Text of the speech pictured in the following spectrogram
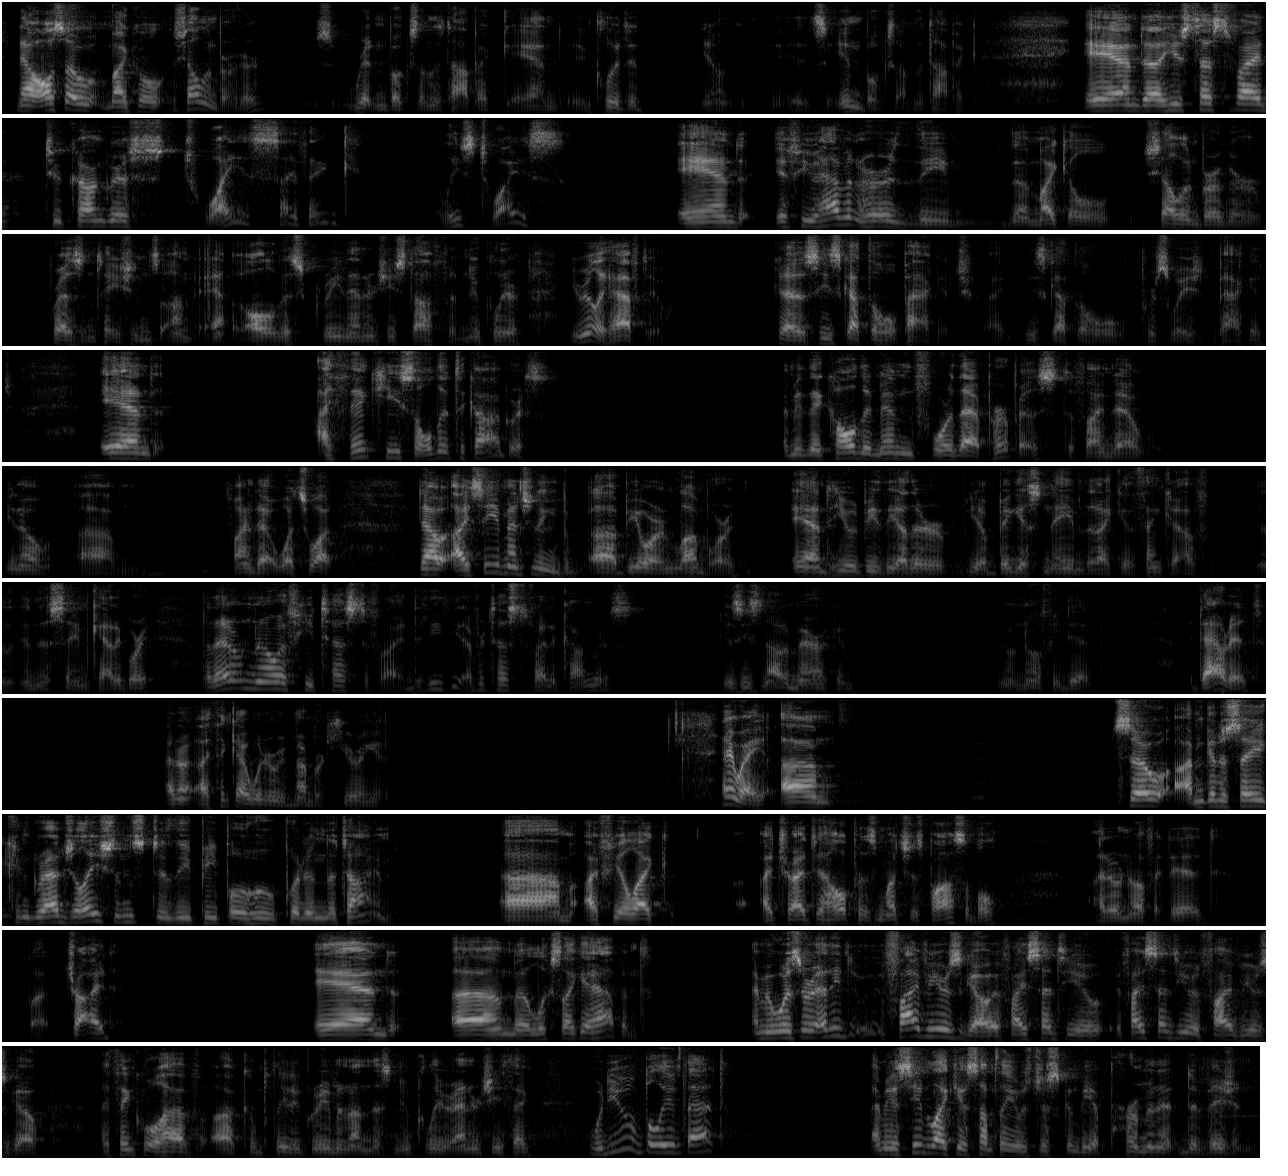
Now, also Michael Shellenberger, who's written books on the topic and included you know, it's in books on the topic. And uh, he's testified to Congress twice, I think, at least twice. And if you haven't heard the, the Michael Shellenberger presentations on all of this green energy stuff and nuclear, you really have to. Because he's got the whole package, right? He's got the whole persuasion package. And I think he sold it to Congress. I mean, they called him in for that purpose to find out, you know, um, find out what's what. Now, I see you mentioning uh, Bjorn Lomborg, and he would be the other, you know, biggest name that I can think of in, in the same category. But I don't know if he testified. Did he ever testify to Congress? Because he's not American. I don't know if he did. I doubt it. I, don't, I think I would have remembered hearing it. Anyway, um, so I'm going to say congratulations to the people who put in the time. Um, I feel like I tried to help as much as possible. I don't know if I did, but tried. And um, it looks like it happened. I mean, was there any five years ago? If I said to you, if I said to you five years ago, I think we'll have a complete agreement on this nuclear energy thing, would you have believed that? I mean, it seemed like it was something that was just going to be a permanent division.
